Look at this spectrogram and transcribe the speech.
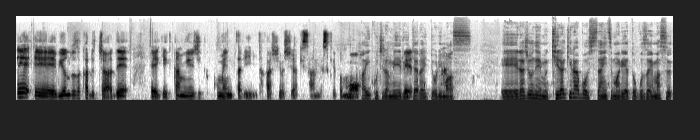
で、えービヨンドザカルチャーで、えー月間ミュージックコメンタリー、高橋義明さんですけども、はいこちらメールいただいております、えーラジオネームキラキラ星さんいつもありがとうございます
